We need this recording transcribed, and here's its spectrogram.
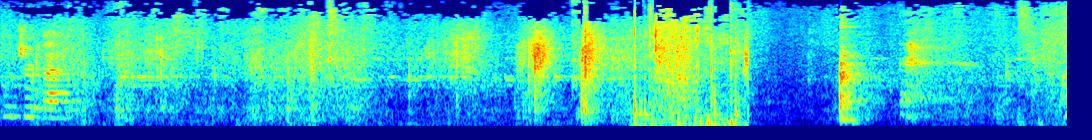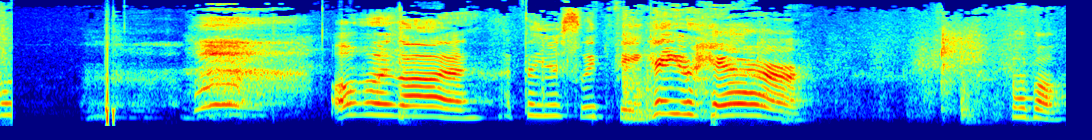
Hold your bag. Oh my god, I thought you were sleeping. Hey, your hair! 봐봐.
